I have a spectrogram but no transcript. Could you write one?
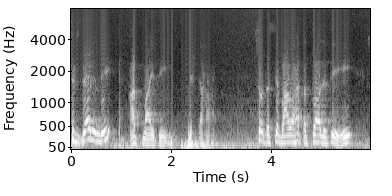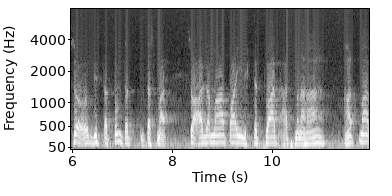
Sits there in the Atma iti, nishtaha. So, tasya bhavaha tattvadati. So, this tattvam tat, tasmat. So, agama payi nishtatvad atmanaha. Atma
